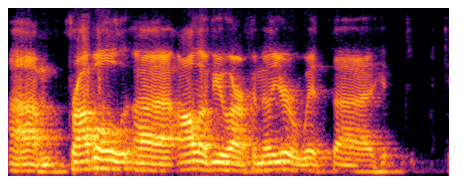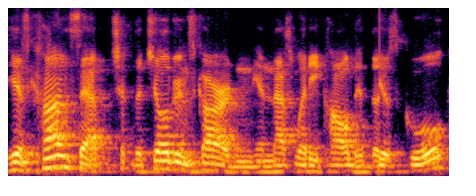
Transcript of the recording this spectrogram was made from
Um, Froebel, uh, all of you are familiar with uh, his concept, the children's garden, and that's what he called it, the school.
